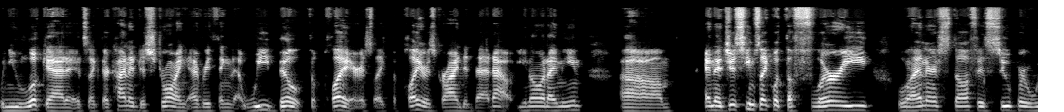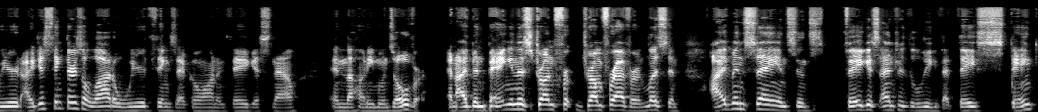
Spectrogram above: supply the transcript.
when you look at it, it's like they're kind of destroying everything that we built. The players, like the players, grinded that out. You know what I mean? Um, and it just seems like with the Fleury Leonard stuff is super weird. I just think there's a lot of weird things that go on in Vegas now, and the honeymoon's over. And I've been banging this drum for, drum forever. And listen, I've been saying since Vegas entered the league that they stink,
